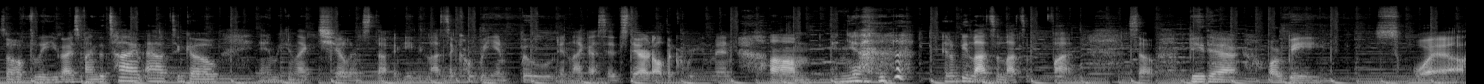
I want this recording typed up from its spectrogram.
So hopefully you guys find the time out to go and we can like chill and stuff and eat lots of Korean food and like I said, stare at all the Korean men. Um, and yeah, it'll be lots and lots of fun. So be there or be square.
